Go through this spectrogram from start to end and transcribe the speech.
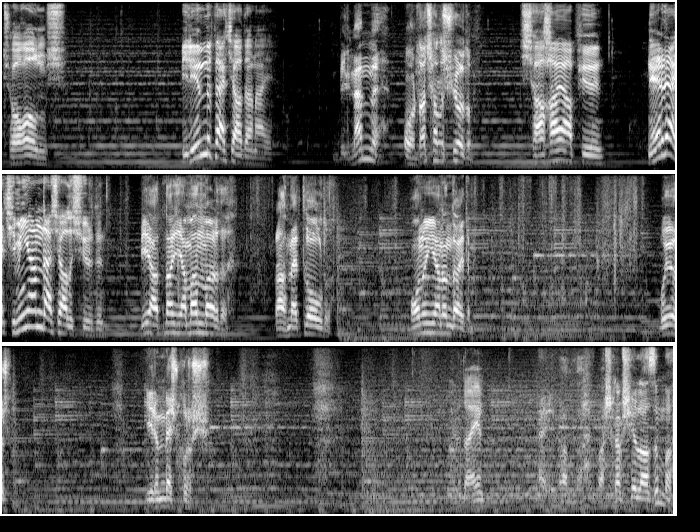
çok olmuş. Biliyor musun peki Adana'yı? Bilmem mi? Orada çalışıyordum. Şaka yapıyorsun. Nerede? Kimin yanında çalışıyordun? Bir Adnan Yaman vardı. Rahmetli oldu. Onun yanındaydım. Buyur. 25 kuruş. Dayım. Eyvallah. Başka bir şey lazım mı?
